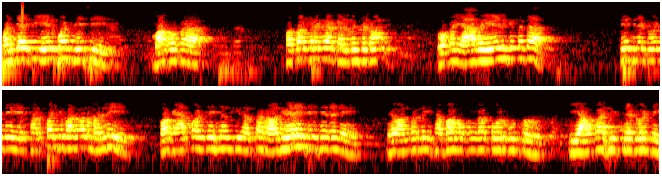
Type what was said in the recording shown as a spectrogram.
పంచాయతీ ఏర్పాటు చేసి మాకు ఒక స్వతంత్రంగా కల్పించడం ఒక యాభై ఏళ్ళ కిందట చేసినటువంటి సర్పంచ్ పదవిని మళ్ళీ ఒక ఏర్పాటు చేసినందుకు ఇదంతా రాజుగారే చేశారని మేము అందరినీ సభాముఖంగా కోరుకుంటూ ఈ అవకాశం ఇచ్చినటువంటి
